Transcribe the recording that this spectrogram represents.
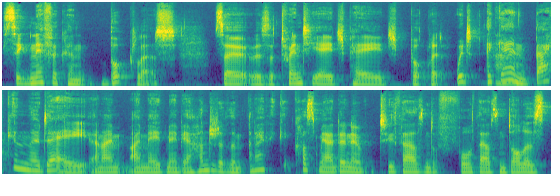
significant booklet. So it was a 20 page booklet, which ah. again, back in the day, and I, I made maybe a hundred of them, and I think it cost me, I don't know, $2,000 or $4,000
